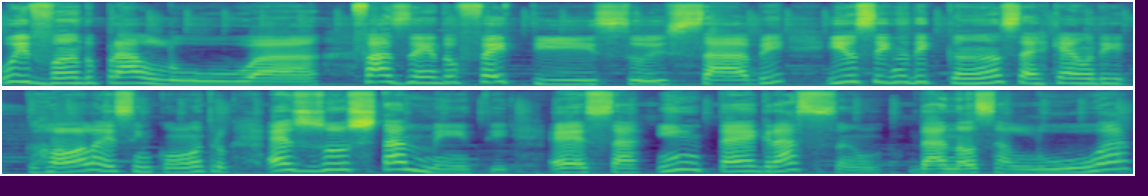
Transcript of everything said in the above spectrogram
uivando pra lua, fazendo feitiços, sabe? E o signo de Câncer, que é onde rola esse encontro, é justamente essa integração da nossa lua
